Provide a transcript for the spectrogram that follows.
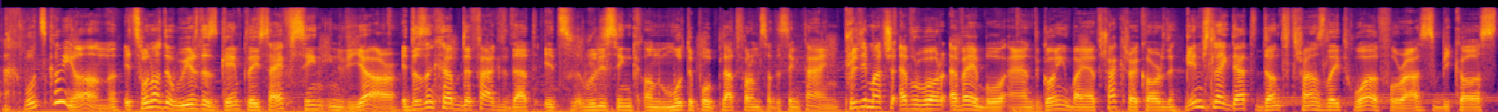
what's going on? It's one of the weirdest gameplays I've seen in VR. It doesn't help the fact that it's releasing on multiple platforms at the same time. Pretty much everywhere available and going by a track record, games like that don't translate well for us because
